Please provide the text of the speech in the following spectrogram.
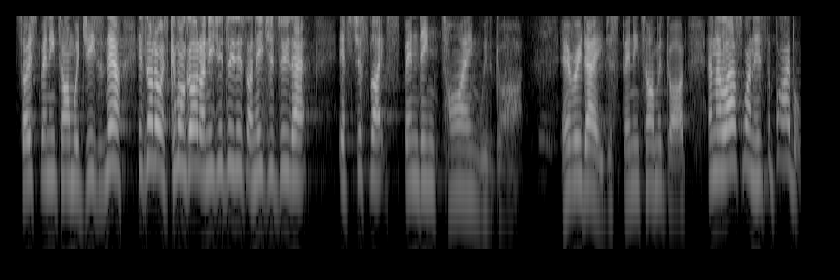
so spending time with Jesus. Now, it's not always, come on, God, I need you to do this, I need you to do that. It's just like spending time with God. Every day, just spending time with God. And the last one is the Bible.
